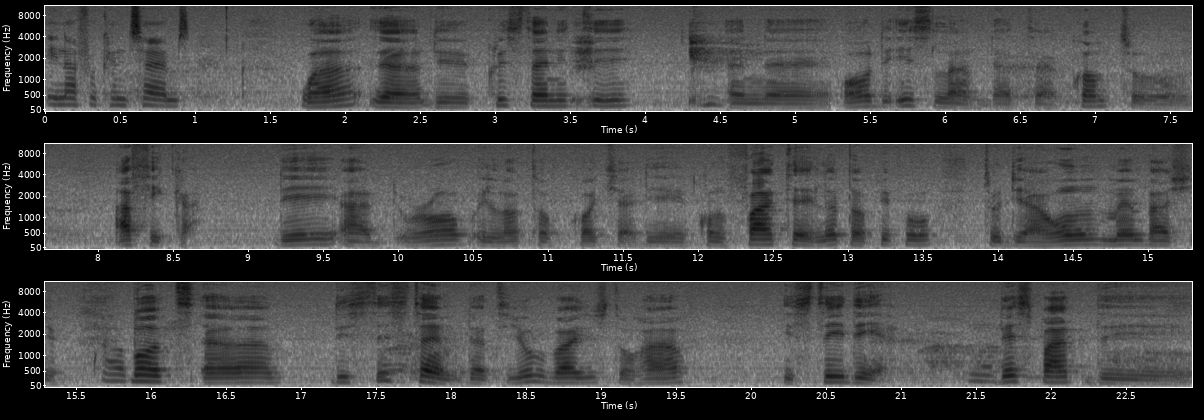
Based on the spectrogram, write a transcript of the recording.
in African terms? Well, the, the Christianity and uh, all the Islam that uh, come to Africa, they had robbed a lot of culture. They converted a lot of people to their own membership. Okay. But uh, the system that Yoruba used to have is still there. Despite the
